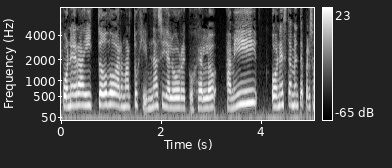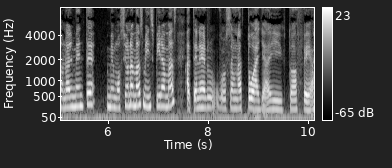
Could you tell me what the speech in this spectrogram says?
poner ahí todo, armar tu gimnasio y luego recogerlo. A mí, honestamente, personalmente, me emociona más, me inspira más a tener, o sea, una toalla ahí toda fea.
